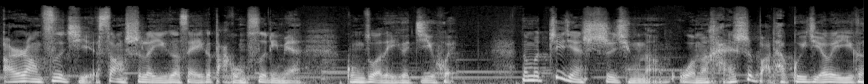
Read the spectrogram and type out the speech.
而让自己丧失了一个在一个大公司里面工作的一个机会。那么这件事情呢，我们还是把它归结为一个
